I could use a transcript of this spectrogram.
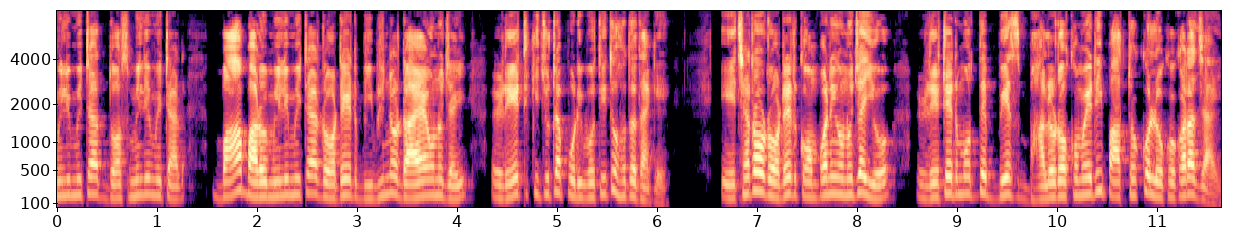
মিলিমিটার, দশ মিলিমিটার বা বারো মিলিমিটার রডের বিভিন্ন ডায়া অনুযায়ী রেট কিছুটা পরিবর্তিত হতে থাকে। এছাড়াও রডের কোম্পানি অনুযায়ীও রেটের মধ্যে বেশ ভালো রকমেরই পার্থক্য লক্ষ্য করা যায়।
